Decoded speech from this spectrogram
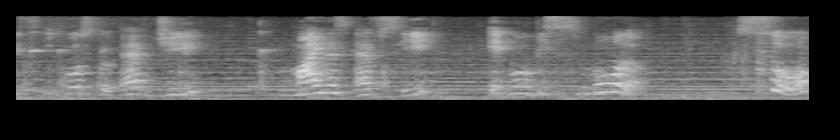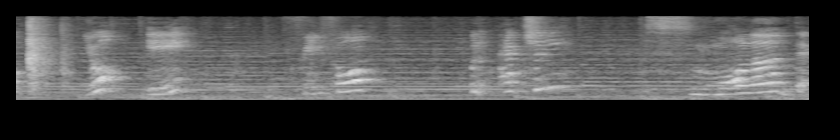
it's equals to Fg minus Fc it will be smaller. So your A free fall would actually smaller than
